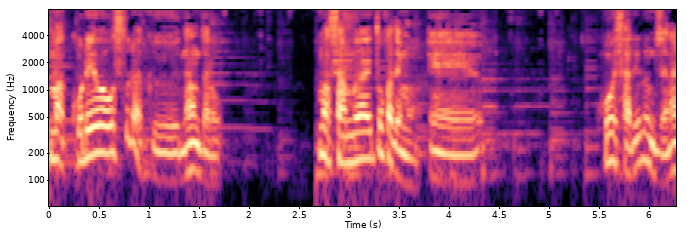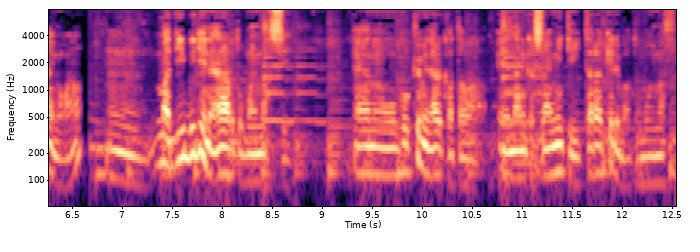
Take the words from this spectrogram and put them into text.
まあ、これはおそらく、なんだろう。まあ、侍とかでも、えー、放映されるんじゃないのかな？うん。まあ、DVD にはなると思いますし、あの、ご興味のある方は、えー、何かしら見ていただければと思います。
